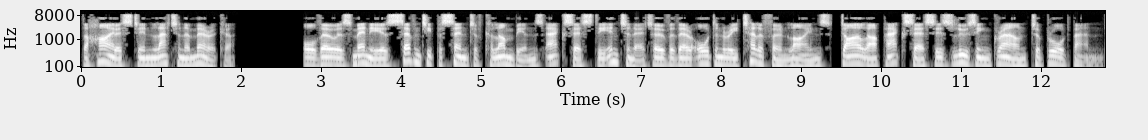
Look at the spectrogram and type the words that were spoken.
the highest in Latin America. Although as many as 70% of Colombians access the Internet over their ordinary telephone lines, dial-up access is losing ground to broadband.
